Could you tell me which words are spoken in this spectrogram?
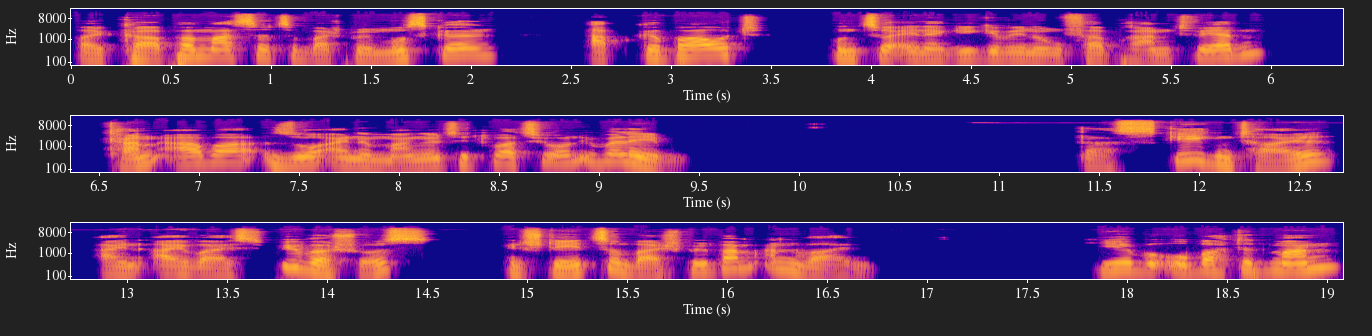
weil Körpermasse, zum Beispiel Muskeln, abgebaut und zur Energiegewinnung verbrannt werden, kann aber so eine Mangelsituation überleben. Das Gegenteil, ein Eiweißüberschuss, entsteht zum Beispiel beim Anweiden. Hier beobachtet man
